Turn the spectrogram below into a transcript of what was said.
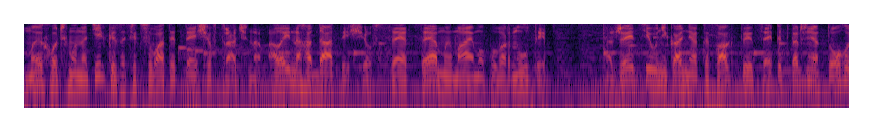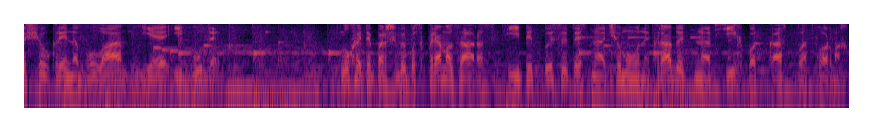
Ми хочемо не тільки зафіксувати те, що втрачено, але й нагадати, що все це ми маємо повернути. Адже ці унікальні артефакти це підтвердження того, що Україна була, є і буде. Слухайте перший випуск прямо зараз і підписуйтесь на чому вони крадуть на всіх подкаст-платформах.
